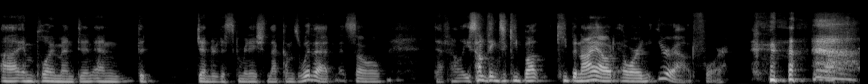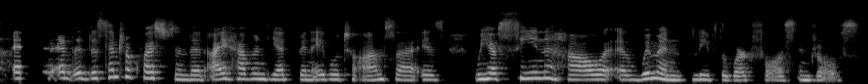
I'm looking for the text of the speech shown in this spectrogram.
uh, employment and, and the gender discrimination that comes with that. So definitely something to keep up, keep an eye out or an ear out for. and, and the central question that I haven't yet been able to answer is we have seen how uh, women leave the workforce in droves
